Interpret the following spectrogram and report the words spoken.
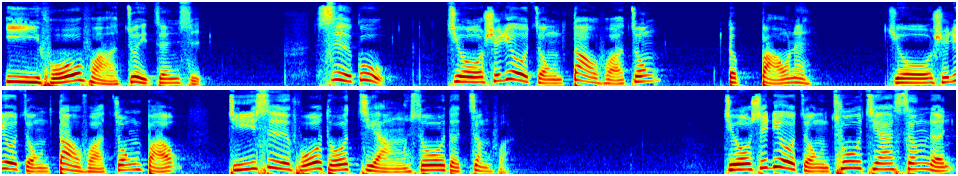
以佛法最真实。是故九十六种道法中的宝呢，九十六种道法中宝，即是佛陀讲说的正法。九十六种出家僧人。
